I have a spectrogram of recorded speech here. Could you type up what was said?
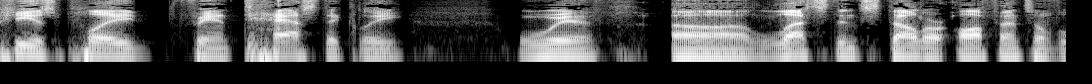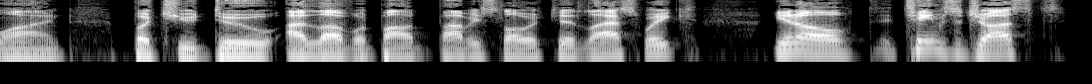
he has played fantastically with uh, less than stellar offensive line. But you do. I love what Bob, Bobby Slowik did last week. You know, teams adjust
